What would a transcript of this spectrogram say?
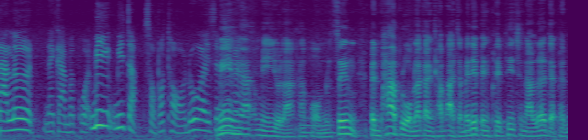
นะเลิศในการประกวดมีมีจากสปทด้วยใช่ไหมมีคะนะมีอยู่แล้วครับผม อืม ซึ่งเป็นภาพรวมแล้วกันครับ อาจจะไม่ได้เป็นคลิปที่ชนะเลิศแต่เป็น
